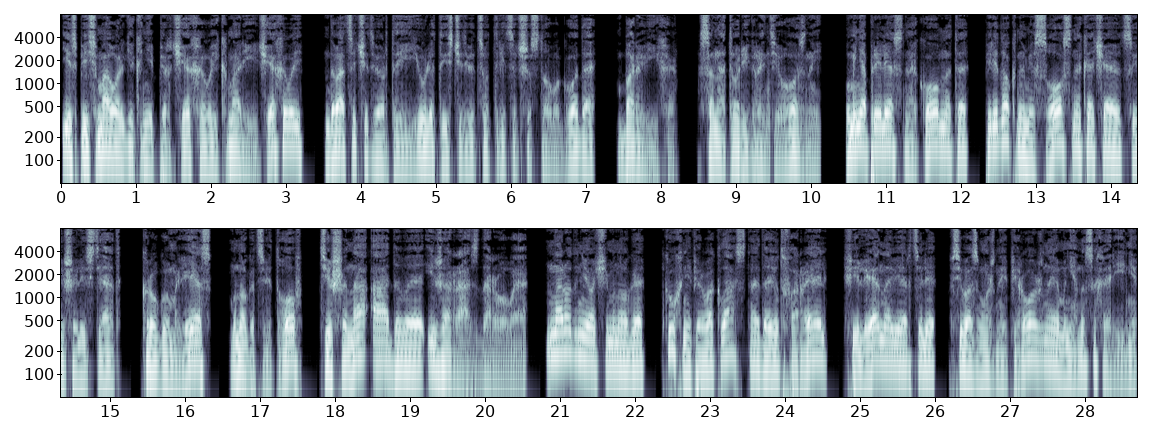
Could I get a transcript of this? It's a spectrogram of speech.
Из письма Ольги Книппер-Чеховой к Марии Чеховой 24 июля 1936 года, Барвиха. Санаторий грандиозный. У меня прелестная комната, перед окнами сосны качаются и шелестят, кругом лес, много цветов, тишина адовая и жара здоровая. Народу не очень много, кухня первоклассная, дают форель, филе на вертеле, всевозможные пирожные, мне на сахарине.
